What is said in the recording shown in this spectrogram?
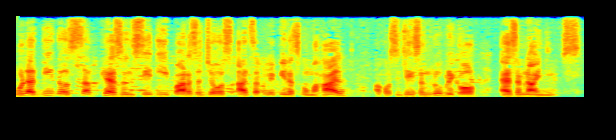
mula dito sa Quezon City para sa Diyos at sa Pilipinas kong mahal. Ako si Jason Rubrico, SM9 News.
